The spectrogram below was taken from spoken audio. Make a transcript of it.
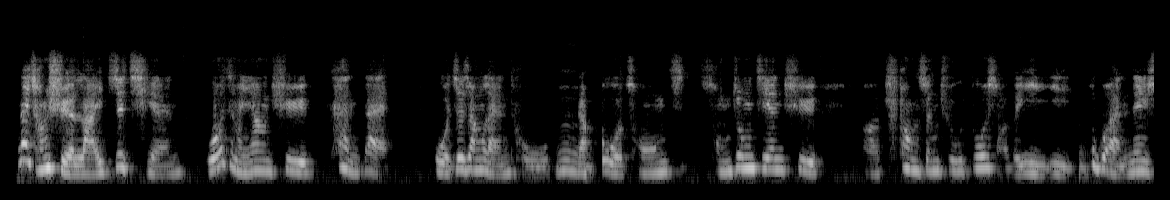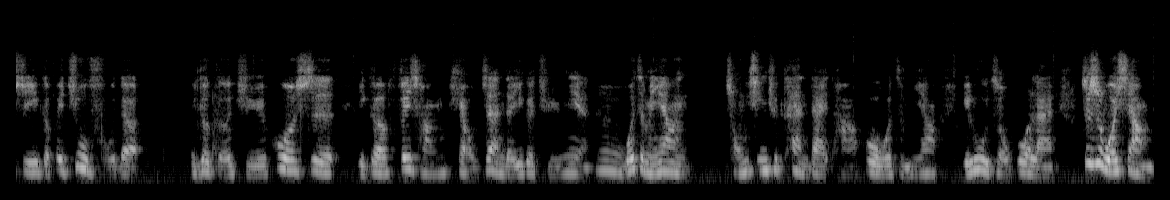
那场雪来之前，我怎么样去看待我这张蓝图？嗯，然后我从从中间去呃创生出多少的意义？不管那是一个被祝福的一个格局，或是一个非常挑战的一个局面，嗯，我怎么样重新去看待它，或我怎么样一路走过来？这是我想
